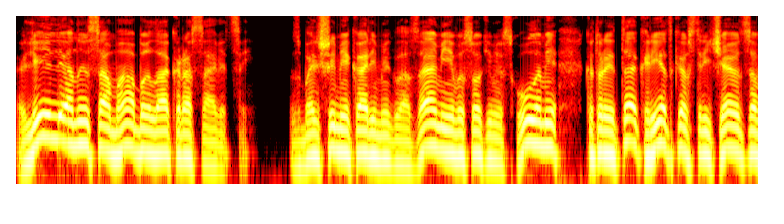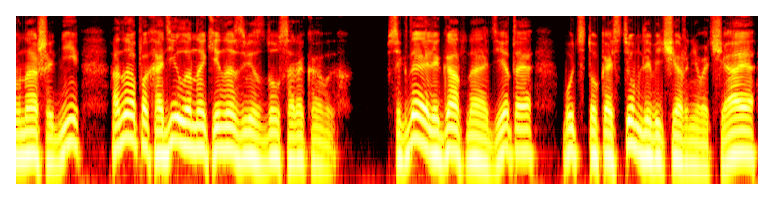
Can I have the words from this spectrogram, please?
Лилиан и сама была красавицей. С большими карими глазами и высокими скулами, которые так редко встречаются в наши дни, она походила на кинозвезду сороковых. Всегда элегантно одетая, будь то костюм для вечернего чая,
